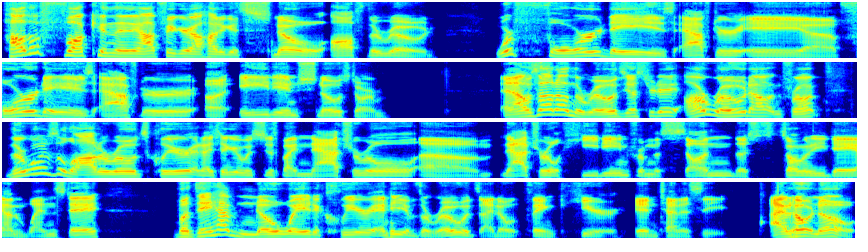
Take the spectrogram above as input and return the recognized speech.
How the fuck can they not figure out how to get snow off the road? We're four days after a uh, four days after a eight inch snowstorm, and I was out on the roads yesterday. Our road out in front, there was a lot of roads clear, and I think it was just by natural um, natural heating from the sun, the sunny day on Wednesday. But they have no way to clear any of the roads. I don't think here in Tennessee. I don't know.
